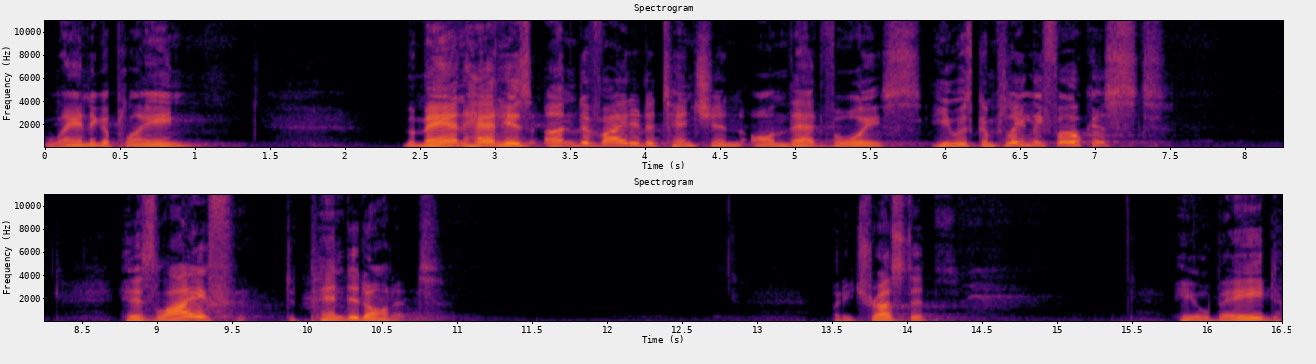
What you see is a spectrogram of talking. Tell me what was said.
landing a plane. The man had his undivided attention on that voice, he was completely focused. His life depended on it. But he trusted, he obeyed,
